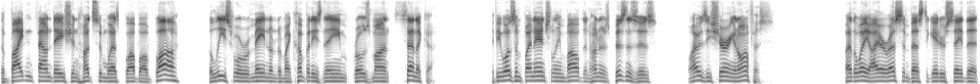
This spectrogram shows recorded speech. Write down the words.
the Biden Foundation, Hudson West, blah, blah, blah. The lease will remain under my company's name, Rosemont Seneca. If he wasn't financially involved in Hunter's businesses, why was he sharing an office? By the way, IRS investigators say that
